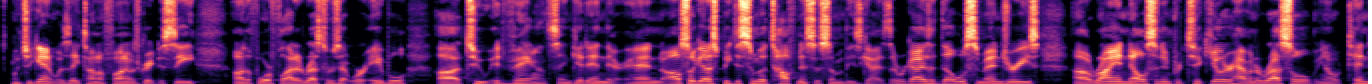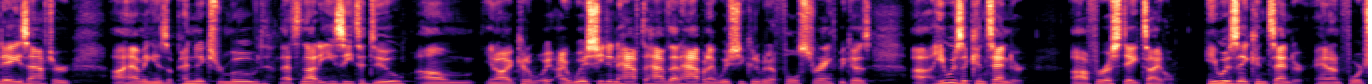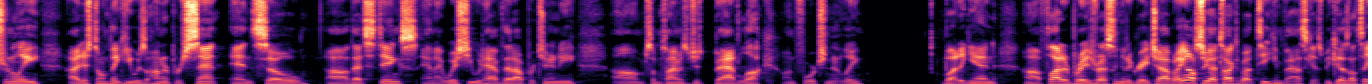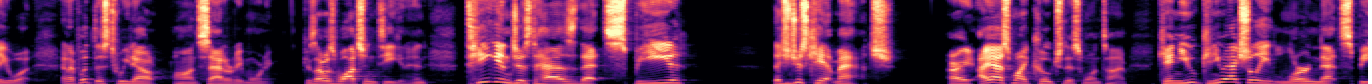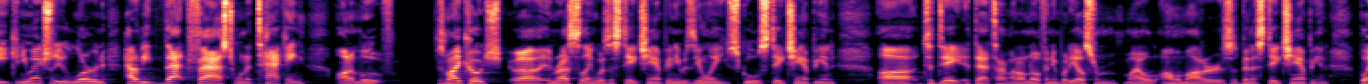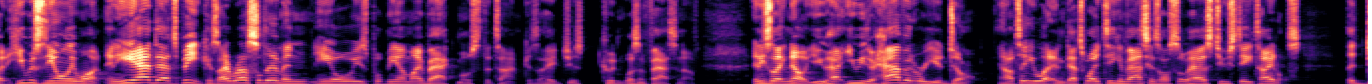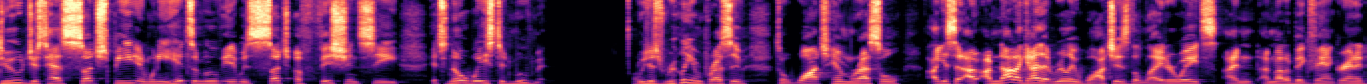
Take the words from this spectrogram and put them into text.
which again was a ton of fun. It was great to see uh, the four Flathead wrestlers that were able uh, to advance and get in there. And also got to speak to some of the toughness of some of these guys. There were guys that dealt with some injuries. Uh, Ryan Nelson, in particular, having to wrestle, you know, 10 days after uh, having his appendix removed. That's not easy to do. Um, you know, I could I wish he didn't have to have that happen. I wish he could have been at full strength because uh, he was a contender uh, for a state title. He was a contender, and unfortunately, I just don't think he was 100%. And so uh, that stinks, and I wish he would have that opportunity. Um, sometimes just bad luck, unfortunately. But again, uh, Flathead Braves Wrestling did a great job. But I also got talked about Tegan Vasquez because I'll tell you what, and I put this tweet out on Saturday morning because I was watching Tegan, and Tegan just has that speed that you just can't match. All right. I asked my coach this one time. Can you can you actually learn that speed? Can you actually learn how to be that fast when attacking on a move? Because my coach uh, in wrestling was a state champion. He was the only school state champion uh, to date at that time. I don't know if anybody else from my old alma mater has been a state champion, but he was the only one. And he had that speed because I wrestled him and he always put me on my back most of the time because I just couldn't, wasn't fast enough. And he's like, no, you, ha- you either have it or you don't. And I'll tell you what, and that's why Tegan Vasquez also has two state titles. The dude just has such speed, and when he hits a move, it was such efficiency. It's no wasted movement. It was just really impressive to watch him wrestle. Like I said, I, am not a guy that really watches the lighter weights. I'm I'm not a big fan. Granted,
